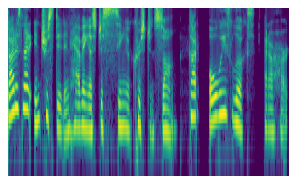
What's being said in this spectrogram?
God is not interested in having us just sing a Christian song. God always looks at our heart.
